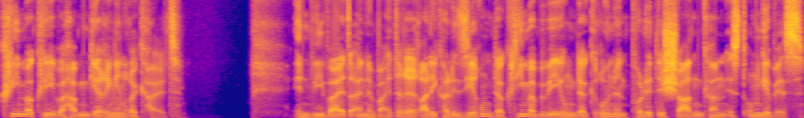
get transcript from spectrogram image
Klimakleber haben geringen Rückhalt. Inwieweit eine weitere Radikalisierung der Klimabewegung der Grünen politisch schaden kann, ist ungewiss.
